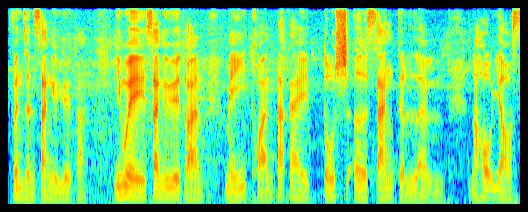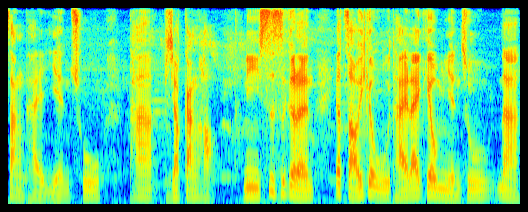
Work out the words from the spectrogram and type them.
分成三个乐团，因为三个乐团每一团大概都是二三个人，然后要上台演出，它比较刚好。你四十个人要找一个舞台来给我们演出，那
